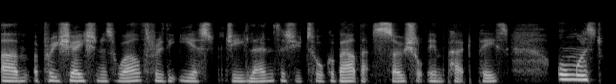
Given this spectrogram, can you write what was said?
um, appreciation as well through the ESG lens, as you talk about that social impact piece. Almost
